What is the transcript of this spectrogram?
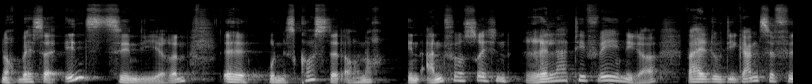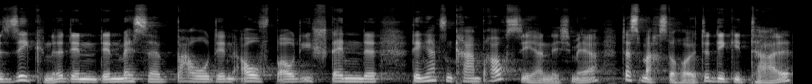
noch besser inszenieren äh, und es kostet auch noch in Anführungsstrichen relativ weniger, weil du die ganze Physik, ne, den, den Messebau, den Aufbau, die Stände, den ganzen Kram brauchst du ja nicht mehr. Das machst du heute digital,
